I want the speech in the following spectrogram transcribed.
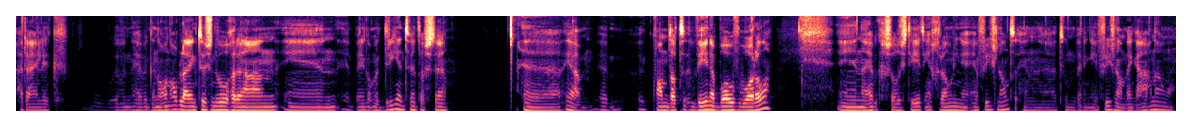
uiteindelijk heb ik nog een opleiding tussendoor gedaan. En ben ik op mijn 23ste, eh, ja, kwam dat weer naar boven borrelen. En dan heb ik gesolliciteerd in Groningen en Friesland. En toen ben ik in Friesland ben ik aangenomen.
